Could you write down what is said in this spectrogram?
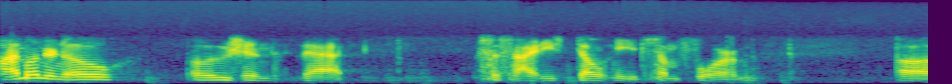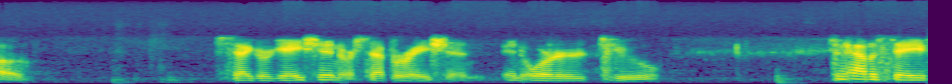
I'm under no illusion that societies don't need some form of segregation or separation in order to to have a safe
